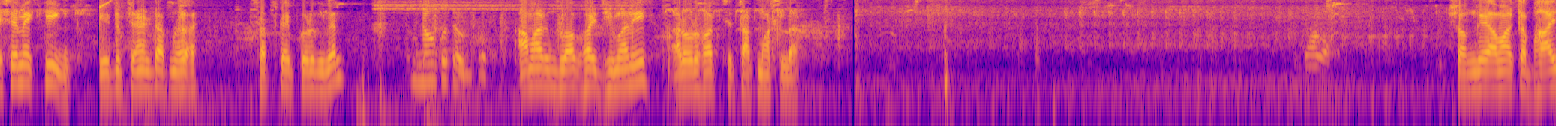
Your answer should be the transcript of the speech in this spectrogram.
S M A king YouTube চ্যানেলটা আপনারা সাবস্ক্রাইব করে দিবেন। নৌকোতে উঠবো। আমার ব্লগ হয় ঝিমানি আর ওর হচ্ছে চাট মশলা। সঙ্গে আমার একটা ভাই।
